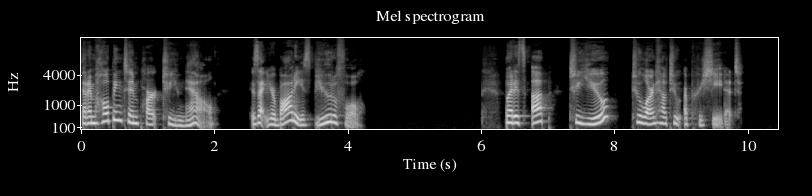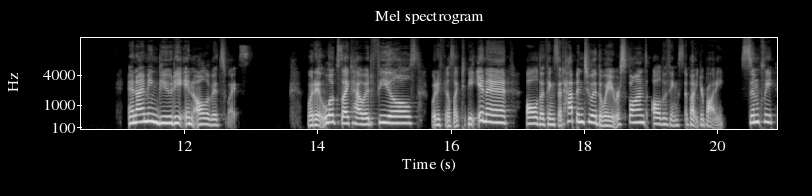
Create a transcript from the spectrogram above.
that I'm hoping to impart to you now is that your body is beautiful. But it's up to you to learn how to appreciate it. And I mean beauty in all of its ways what it looks like, how it feels, what it feels like to be in it, all the things that happen to it, the way it responds, all the things about your body. Simply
